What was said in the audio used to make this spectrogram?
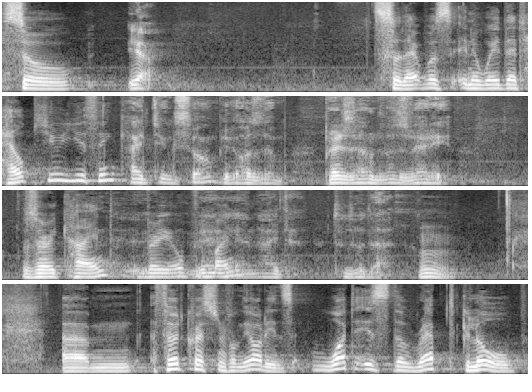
So, Yeah, so that was in a way that helped you, you think? I think so because the president was very, was very kind, very very open-minded. united to do that. Um, third question from the audience: What is the wrapped globe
